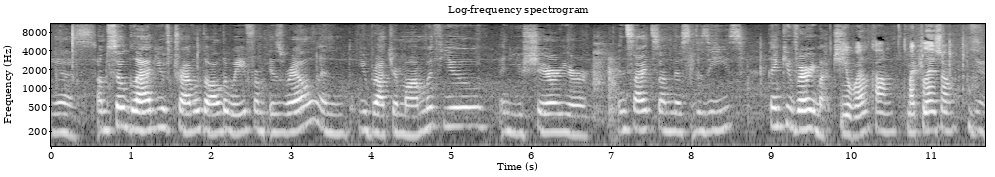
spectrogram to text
Yes. I'm so glad you've traveled all the way from Israel and you brought your mom with you and you share your insights on this disease. Thank you very much. You're welcome. My pleasure. Yeah.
